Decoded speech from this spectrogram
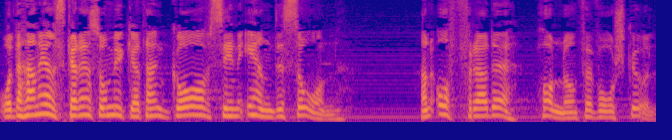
Och han älskar den så mycket att han gav sin enda son. Han offrade honom för vår skull.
